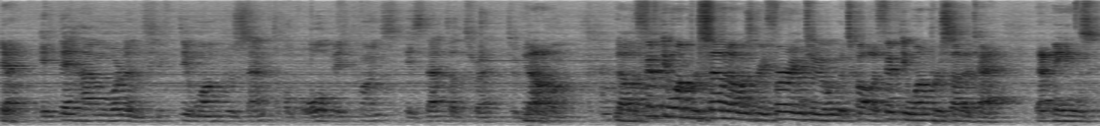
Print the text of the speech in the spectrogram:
yeah. if they have more than 51% of all Bitcoins, is that a threat to Bitcoin? No. No, the 51% I was referring to, it's called a 51% attack. That means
